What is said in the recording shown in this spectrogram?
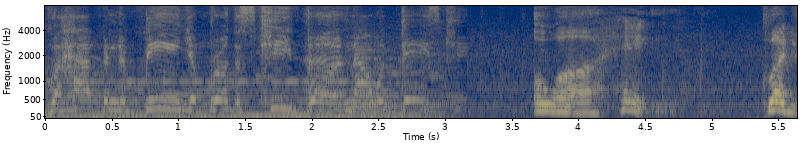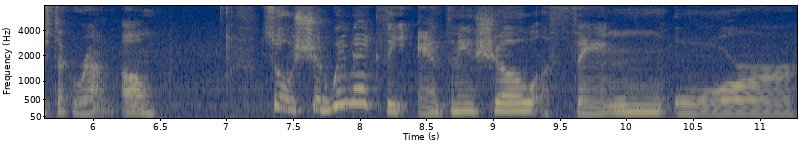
What happened to being your brother's keeper? Nowadays oh uh hey. Glad you stuck around. Um so should we make the anthony show a thing or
